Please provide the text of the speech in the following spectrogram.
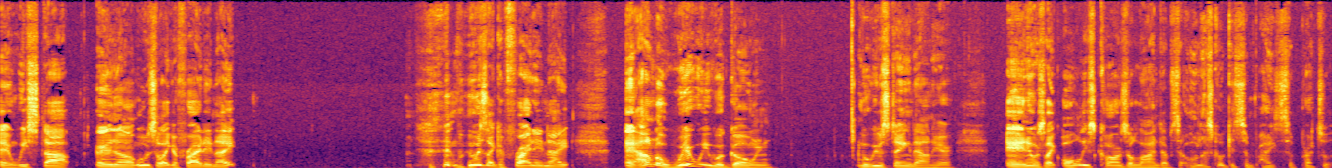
and we stopped and um, it was like a friday night. It was like a friday night and i don't know where we were going but we were staying down here and it was like all these cars are lined up so oh let's go get some price of pretzel,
